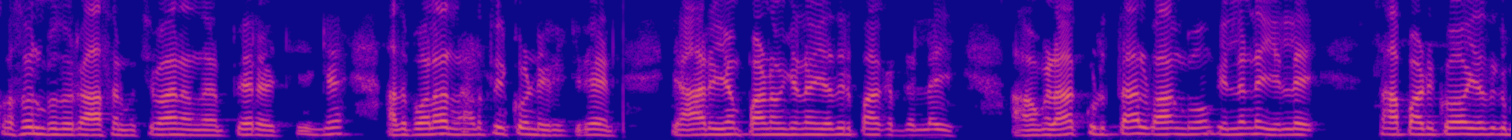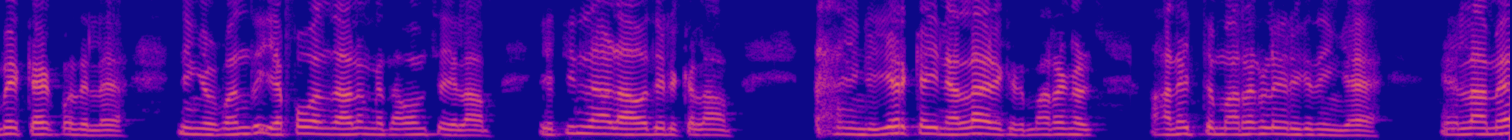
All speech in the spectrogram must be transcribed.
கொசன்புதூர் ஆசன் சிவானந்தன் பேரை வச்சு இங்கே அது போல் நடத்தி கொண்டு இருக்கிறேன் யாரையும் பணம் கிணம் எதிர்பார்க்கறதில்லை. அவங்களா கொடுத்தால் வாங்குவோம் இல்லைன்னா இல்லை. சாப்பாடுக்கோ எதுக்குமே கேட்பதில்லை. நீங்கள் வந்து எப்போ வந்தாலும் இங்கே தவம் செய்யலாம். எத்தனை நாளாவது இருக்கலாம். இங்கே இயற்கை நல்லா இருக்குது மரங்கள் அனைத்து மரங்களும் இருக்குது இங்கே. எல்லாமே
